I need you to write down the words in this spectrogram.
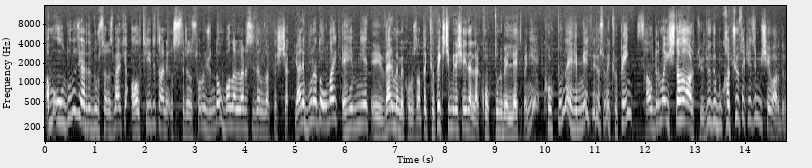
Ama olduğunuz yerde dursanız belki 6-7 tane ıstırığın sonucunda o bal arıları sizden uzaklaşacak. Yani burada olay ehemmiyet e, vermeme konusu. Hatta köpek için bile şey derler korktuğunu belli etme. Niye? Korktuğunda ehemmiyet veriyorsun ve köpeğin saldırma iştahı artıyor. Diyor ki bu kaçıyorsa kesin bir şey vardır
